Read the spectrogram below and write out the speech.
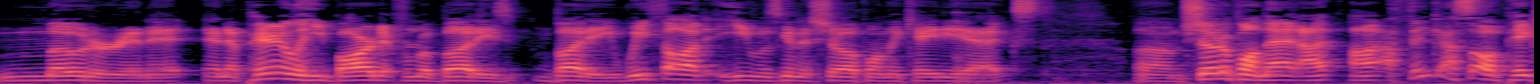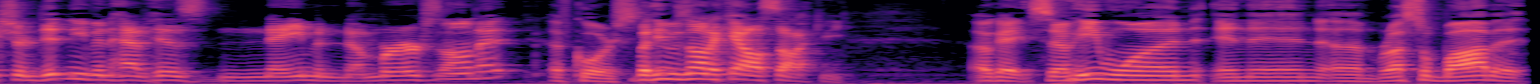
motor in it, and apparently he borrowed it from a buddy's buddy. We thought he was going to show up on the KDX. Um, showed up on that. I, I think I saw a picture didn't even have his name and numbers on it, Of course. but he was on a Kawasaki. okay, so he won, and then um, Russell Bobbitt.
